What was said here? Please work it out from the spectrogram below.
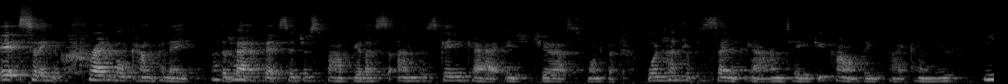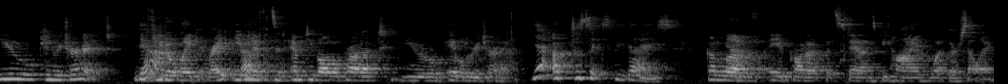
it's an incredible company. The benefits are just fabulous and the skincare is just wonderful. 100% guaranteed. You can't beat that, can you? You can return it if Yeah. you don't like it, right? Even Yeah. if it's an empty bottle product, you're able to return it. Yeah, up to 60 days. Gotta Yeah. love a product that stands behind what they're selling.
